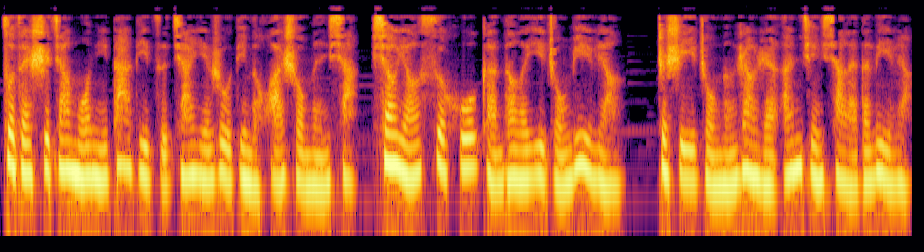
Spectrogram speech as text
坐在释迦摩尼大弟子迦叶入定的华首门下，逍遥似乎感到了一种力量，这是一种能让人安静下来的力量。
